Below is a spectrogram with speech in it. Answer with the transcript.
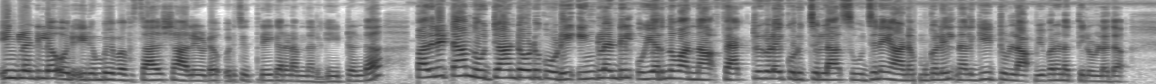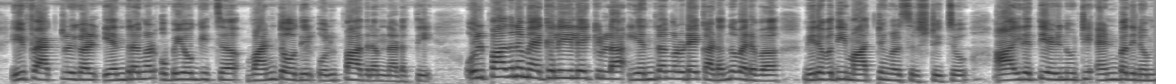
ഇംഗ്ലണ്ടിലെ ഒരു ഇരുമ്പ് വ്യവസായശാലയുടെ ഒരു ചിത്രീകരണം നൽകിയിട്ടുണ്ട്. പതിനെട്ടാം നൂറ്റാണ്ടോടുകൂടി ഇംഗ്ലണ്ടിൽ ഉയർന്നു വന്ന ഫാക്ടറികളെക്കുറിച്ചുള്ള സൂചനയാണ് മുകളിൽ നൽകിയിട്ടുള്ള വിവരണത്തിലുള്ളത്. ഈ ഫാക്ടറികൾ യന്ത്രങ്ങൾ ഉപയോഗിച്ച് വൻതോതിൽ ഉൽപാദനം നടത്തി. ഉൽപാദന മേഖലയിലേക്കുള്ള യന്ത്രങ്ങളുടെ കടന്നുവരവ് നിരവധി മാറ്റങ്ങൾ സൃഷ്ടിച്ചു. ആയിരത്തി എഴുന്നൂറ്റി എൺപതിനും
